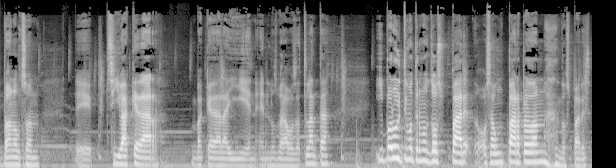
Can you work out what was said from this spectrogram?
Donaldson sí va a quedar. Va a quedar ahí en, los Bravos de Atlanta. Y por último tenemos dos par, o sea, un par, perdón, dos pares.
